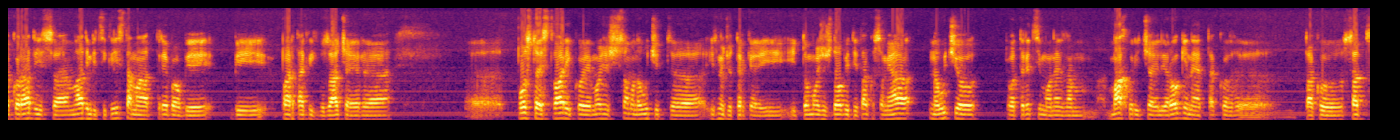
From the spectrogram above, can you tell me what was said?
ako radi sa mladim biciklistama, trebao bi, bi par takvih vozača, jer uh, postoje stvari koje možeš samo naučiti uh, između trke i, i to možeš dobiti. Tako sam ja naučio od recimo, ne znam, Mahurića ili Rogine, tako, uh, tako sad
